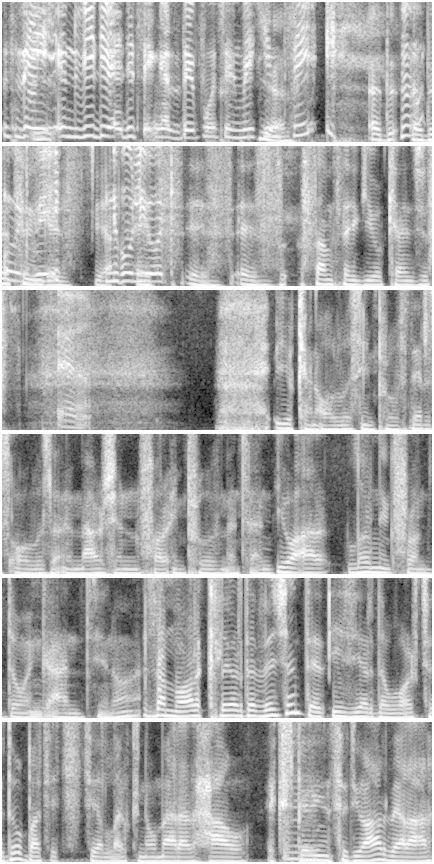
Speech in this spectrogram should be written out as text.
they in video editing as they put in making Yes. tea. Ed- editing is yeah, is is something you can just Yeah. You can always improve. There is always a margin for improvement, and you are learning from doing. Mm. And you know, the more clear the vision, the easier the work to do. But it's still like no matter how experienced you are, there are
